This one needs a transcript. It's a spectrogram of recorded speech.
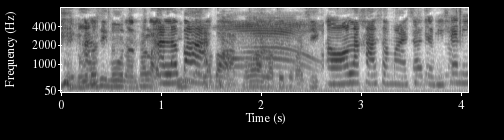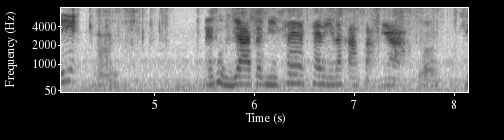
ไม่รู้นะที่นู่นอันเท่าไหร่อันละบาทที่นี่อันละบาทเพราะว่าเราเป็นสมาชิกอ๋อ ราคาสมาชิกจะมีแค่นี้ ใช่ ในถุงยาจะมีแค่แค่นี้นะคะสามอย่าง ใช่ โอเค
